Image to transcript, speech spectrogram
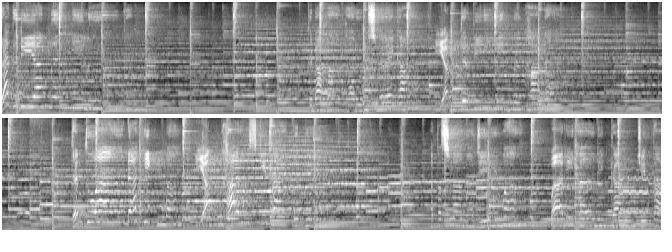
tragedi yang memilukan. Kenapa harus mereka yang terpilih menghadap Tentu ada hikmah yang harus kita petik Atas nama jiwa mari heningkan cipta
